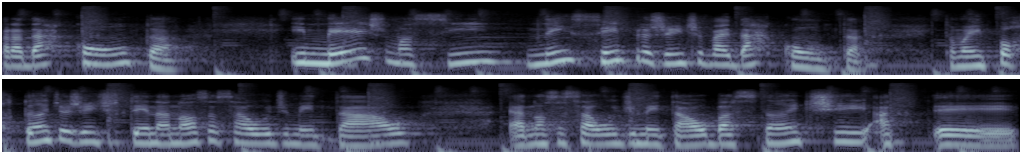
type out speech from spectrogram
para dar conta. E mesmo assim, nem sempre a gente vai dar conta. Então, é importante a gente ter na nossa saúde mental, a nossa saúde mental bastante. É,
